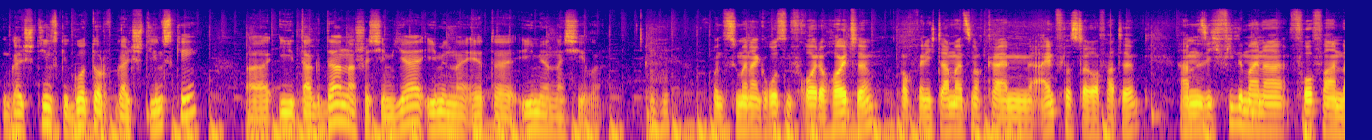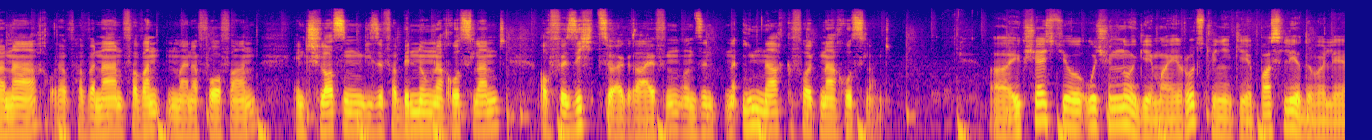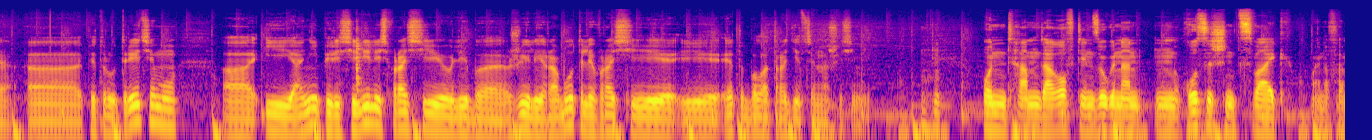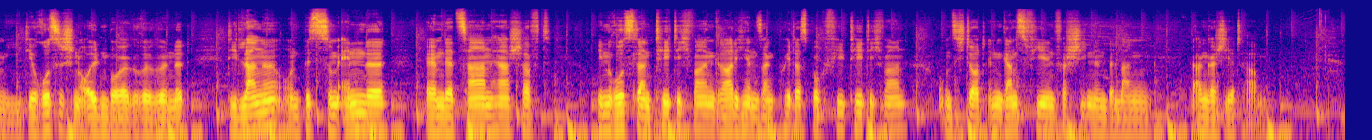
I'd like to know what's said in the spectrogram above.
Гольштинский, Готорф Гольштинский. А, И тогда наша семья именно это имя носила. Und zu meiner großen Freude heute, auch wenn ich damals noch keinen Einfluss darauf hatte, haben sich viele meiner Vorfahren danach oder ver- nahen Verwandten meiner Vorfahren entschlossen, diese Verbindung nach Russland auch für sich zu ergreifen und sind na- ihm nachgefolgt nach Russland. А, И, к счастью, очень многие мои родственники последовали э, Петру Третьему, а, и они переселились в Россию, либо жили и работали в России, и это была традиция нашей семьи. und haben darauf den sogenannten russischen Zweig meiner Familie, die russischen Oldenburger gegründet, die lange und bis zum Ende ähm, der Zarenherrschaft in Russland tätig waren, gerade hier in St. Petersburg viel tätig waren und sich dort in ganz vielen verschiedenen Belangen engagiert haben.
